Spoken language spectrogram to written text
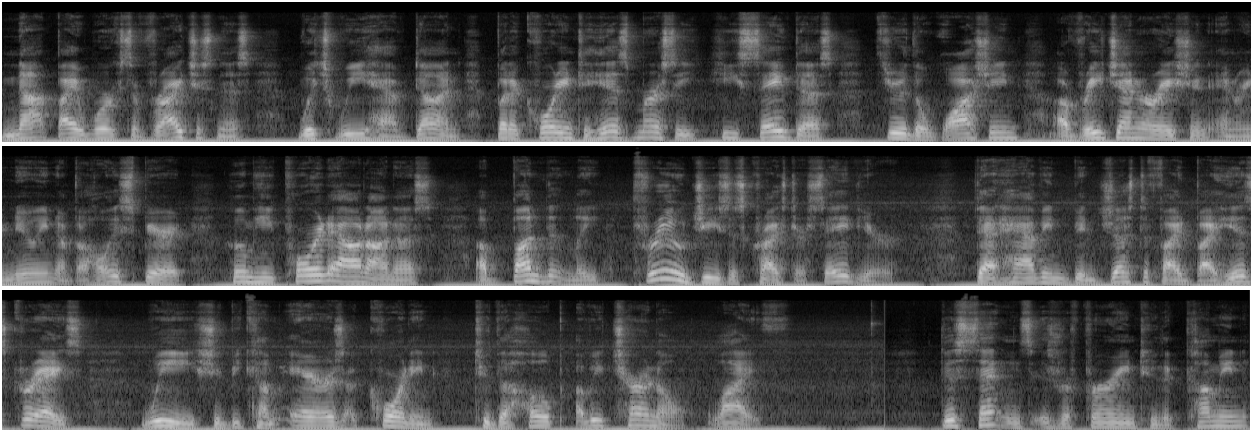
not by works of righteousness which we have done, but according to his mercy, he saved us through the washing of regeneration and renewing of the Holy Spirit, whom he poured out on us abundantly through Jesus Christ our Savior that having been justified by his grace, we should become heirs according to the hope of eternal life. This sentence is referring to the coming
